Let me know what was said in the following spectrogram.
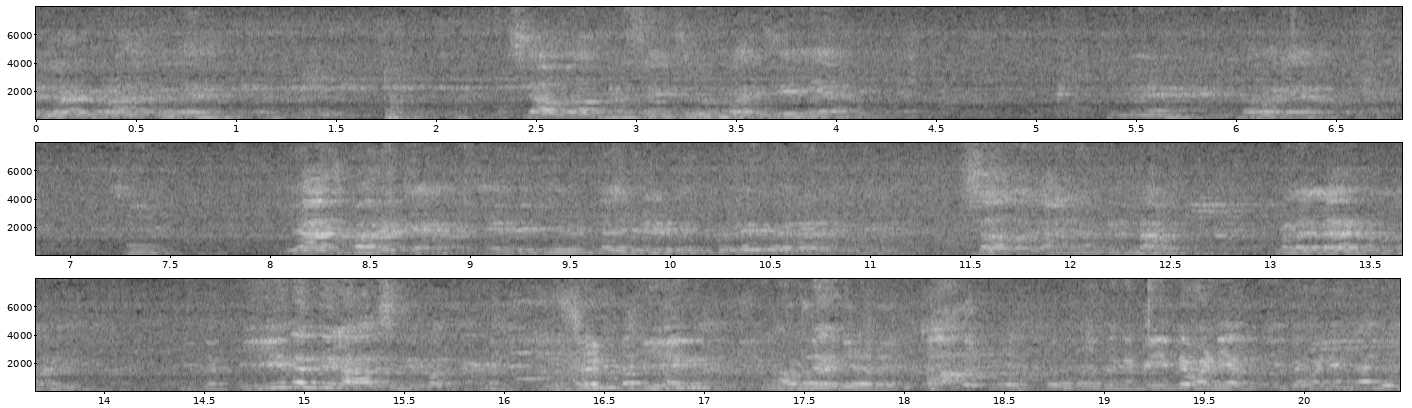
എല്ലാവർക്കും പ്രസംഗിച്ചൊന്നും പരിചയമില്ല. പിന്നെ എന്താ പറയുക ഈ ആജ്മാരൊക്കെ ഏതെങ്കിലും ടൈമിൽ ഇൻഷാല്ലാ ഞാൻ ഉണ്ടാവും നിങ്ങളെല്ലാവരും നന്നായി പിന്നെ മീൻ എന്തെങ്കിലും ആവശ്യം പറഞ്ഞു മീൻ പിന്നെ മീനിന്റെ പണിയാണ്. മീന്റെ പണി എന്നാൽ ഈ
